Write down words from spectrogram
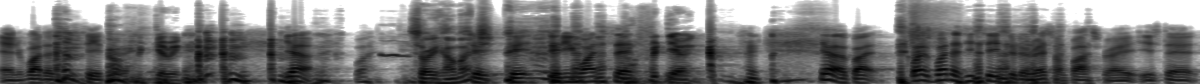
And what does it say to During. Yeah. What? Sorry, how much? Tw- tw- 21 cents. Yeah. yeah, but what, what does it say to the rest of us, right? Is that,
